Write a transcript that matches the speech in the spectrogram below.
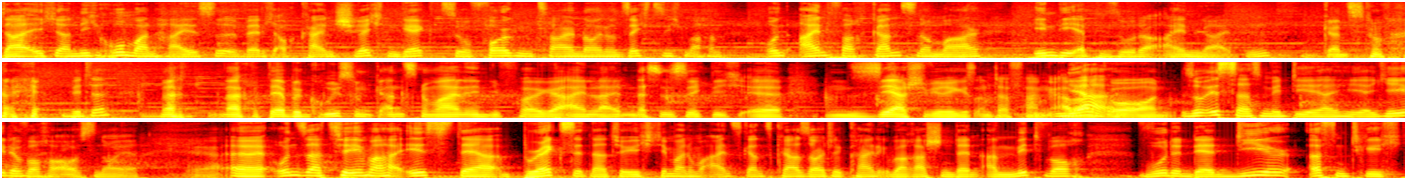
da ich ja nicht Roman heiße, werde ich auch keinen schlechten Gag zur Folgenzahl 69 machen und einfach ganz normal in die Episode einleiten. Ganz normal. Bitte? Nach, nach der Begrüßung ganz normal in die Folge einleiten, das ist wirklich äh, ein sehr schwieriges Unterfangen. Aber ja, go on. so ist das mit dir hier jede Woche aufs Neue. Ja. Äh, unser Thema ist der Brexit natürlich. Thema Nummer eins, ganz klar, sollte keinen überraschen, denn am Mittwoch wurde der Deal öffentlich,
